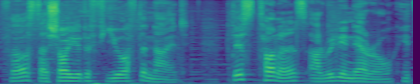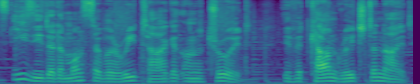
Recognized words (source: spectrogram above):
First I show you the view of the night. These tunnels are really narrow, it's easy that a monster will retarget on a druid, if it can't reach the knight.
